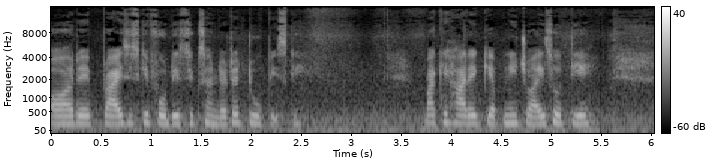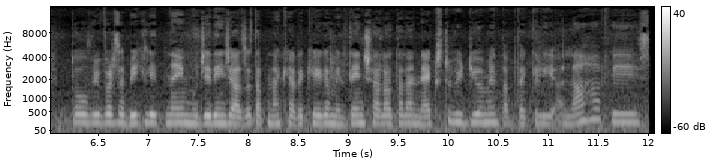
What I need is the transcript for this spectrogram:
और प्राइस इसकी फोर्टी सिक्स हंड्रेड है टू पीस की. बाकी हर एक की अपनी चॉइस होती है. तो व्यूवर्स अभी के लिए इतना ही। मुझे दें इजाज़त, अपना ख्याल रखिएगा। मिलते हैं इन ताला नेक्स्ट वीडियो में। तब तक के लिए अल्लाह हाफिज़।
